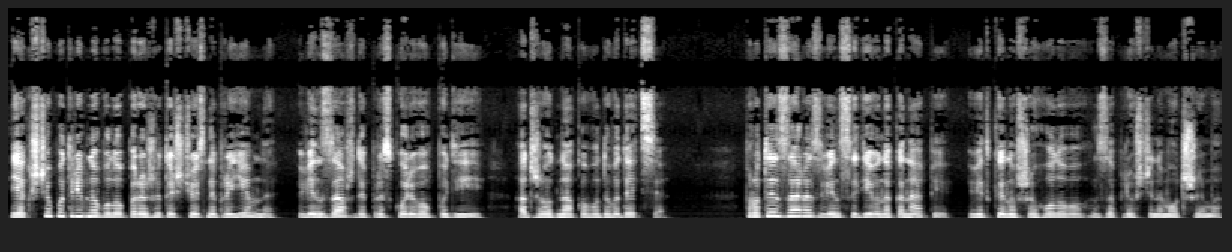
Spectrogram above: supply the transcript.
Якщо потрібно було пережити щось неприємне, він завжди прискорював події, адже однаково доведеться. Проте зараз він сидів на канапі, відкинувши голову з заплющеними очима,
